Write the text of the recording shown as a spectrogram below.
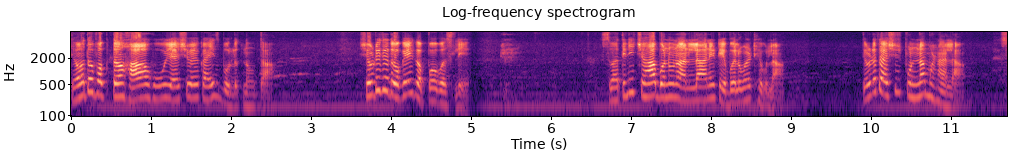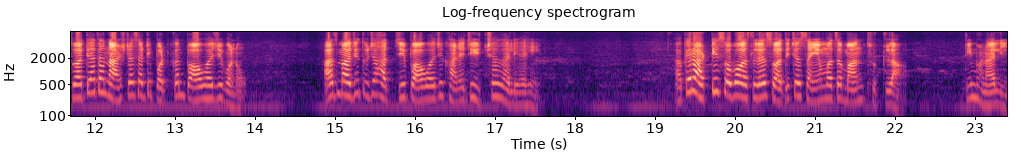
तेव्हा तो फक्त हा हू याशिवाय काहीच बोलत नव्हता. शेवटी ते दोघेही गप्प बसले. स्वातीने चहा बनवून आणला आणि टेबलवर ठेवला. तेवढ्यात आशिष पुन्हा म्हणाला स्वाती आता नाश्त्यासाठी पटकन पावभाजी बनव. आज माझी तुझ्या हातची पावभाजी खाण्याची इच्छा झाली आहे. अखेर हट्टी स्वभाव असलेल्या स्वातीच्या संयमाचा बांध सुटला. ती म्हणाली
